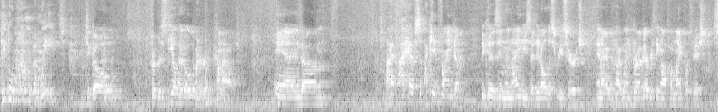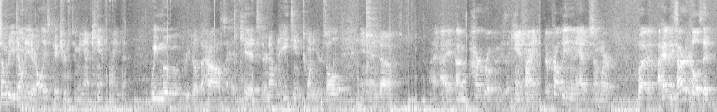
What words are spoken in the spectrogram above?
People couldn't wait to go for the Steelhead opener to come out, and um, I, I have some, I can't find them because in the 90s I did all this research and I, I went and grabbed everything off of Microfiche. Somebody donated all these pictures to me and I can't find them. We moved, rebuilt the house, I had kids, they're now 18 and 20 years old, and uh, I, I'm heartbroken because I can't find them. They're probably in an attic somewhere. But I have these articles that,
